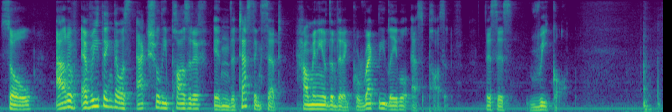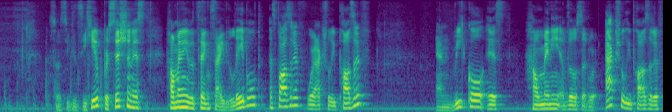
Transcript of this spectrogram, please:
So out of everything that was actually positive in the testing set, how many of them did I correctly label as positive? This is recall. So as you can see here, precision is how many of the things I labeled as positive were actually positive. And recall is how many of those that were actually positive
